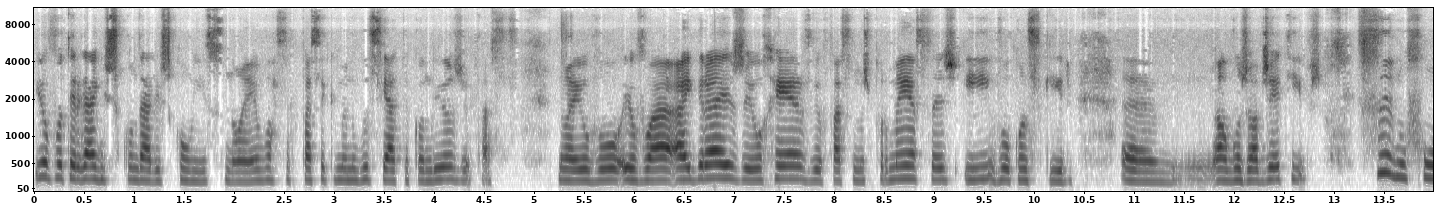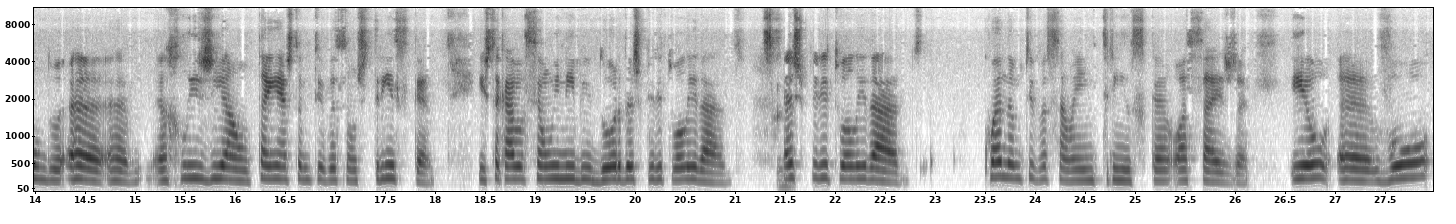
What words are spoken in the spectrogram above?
eu vou ter ganhos secundários com isso, não é? Eu faço aqui uma negociata com Deus, eu faço não é? Eu vou, eu vou à, à igreja, eu rezo, eu faço umas promessas e vou conseguir uh, alguns objetivos. Se, no fundo, a, a, a, religião tem esta motivação extrínseca, isto acaba por ser um inibidor da espiritualidade. Sim. A espiritualidade, quando a motivação é intrínseca, ou seja, eu uh, vou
